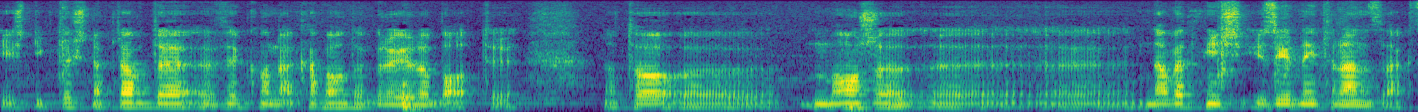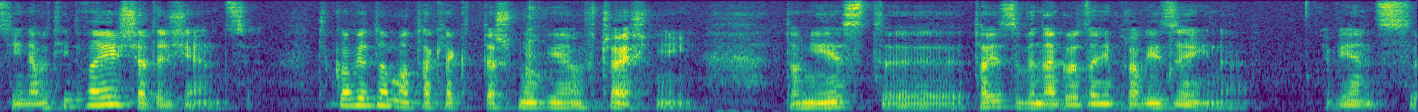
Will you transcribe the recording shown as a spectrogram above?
Jeśli ktoś naprawdę wykona kawał dobrej roboty, no to y, może y, nawet mieć z jednej transakcji nawet i 20 tysięcy. Tylko wiadomo, tak jak też mówiłem wcześniej, to nie jest, to jest wynagrodzenie prowizyjne, więc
